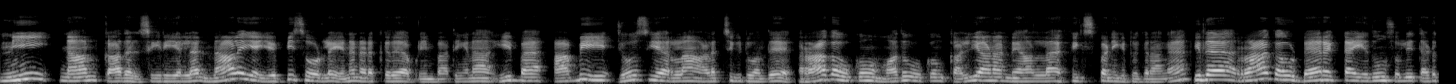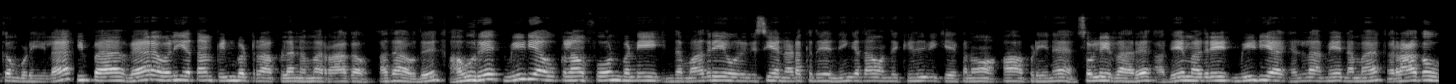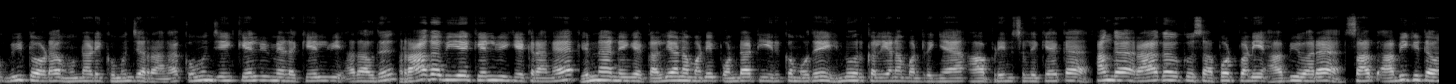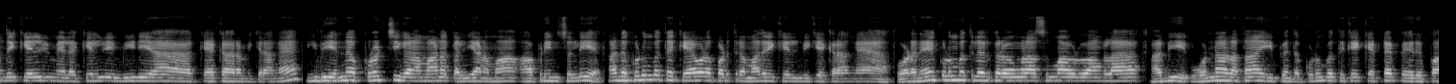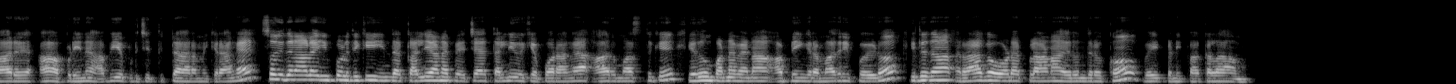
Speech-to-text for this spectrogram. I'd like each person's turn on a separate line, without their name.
நீ, நான் காதல் சீரியல்ல நாளைய எபிசோட்ல என்ன நடக்குது அப்படின்னு பார்த்தீங்கன்னா, இப்ப அபி ஜோசியர்லாம் அழைச்சுக்கிட்டு வந்து ராகவுக்கும், மதுவுக்கும் கல்யாண நாள்ல ஃபிக்ஸ் பண்ணிக்கிட்டு இருக்கிறாங்க. இத ராகவ் டைரக்டா எதுவும் சொல்லி தடுக்க முடியல. இப்ப வேற வழியை தான் பின்பற்றாப்ல நம்ம ராகவ். அதாவது அவரு மீடியாவுக்கெல்லாம் ஃபோன் பண்ணி இந்த மாதிரி ஒரு விஷயம் நடக்குது. நீங்க தான் வந்து கேள்வி கேட்கணும் அப்படின்னு சொல்லிடுறாரு. அதே மாதிரி மீடியா எல்லாமே நம்ம ராகவ் வீட்டோட முன்னாடி குமிஞ்சிடுறாங்க. குமிஞ்சி கேள்வி மேல கேள்வி அதாவது ராகவியே கேள்வி கேட்கிறாங்க என்ன நீங்க கல்யாணம் பண்ணி பொண்டாட்டி இருக்கும் போதே இன்னொரு கல்யாணம் பண்றீங்க? அப்படின்னு சொல்லி கேட்க அங்க ராகவுக்கு சப்போர்ட் பண்ணி அபி வர அபி கிட்ட வந்து கேள்வி மேல கேள்வி மீடியா கேட்க ஆரம்பிக்கிறாங்க. இது என்ன புரட்சிகரமான கல்யாணமா? அப்படின்னு சொல்லி அந்த குடும்பத்தை கேவலப்படுத்துற மாதிரி கேள்வி கேட்கிறாங்க உடனே குடும்பத்துல இருக்கிறவங்க எல்லாம் சும்மா விடுவாங்களா? அபி ஒன்னால தான் இப்ப இந்த குடும்பத்துக்கே கெட்ட பேரு பாரு அப்படின்னு அபியை பிடிச்சு திட்ட ஆரம்பிக்கிறாங்க. ஆரம்பிக்கிறாங்க சோ இதனால இப்பொழுதைக்கு இந்த கல்யாண பேச்சை தள்ளி வைக்க போறாங்க. ஆறு மாசத்துக்கு எதுவும் பண்ண வேணாம் அப்படிங்கிற மாதிரி போயிடும். இதுதான் ராகவோட பிளானா இருந்திருக்கும். வெயிட் பண்ணி பார்க்கலாம்.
